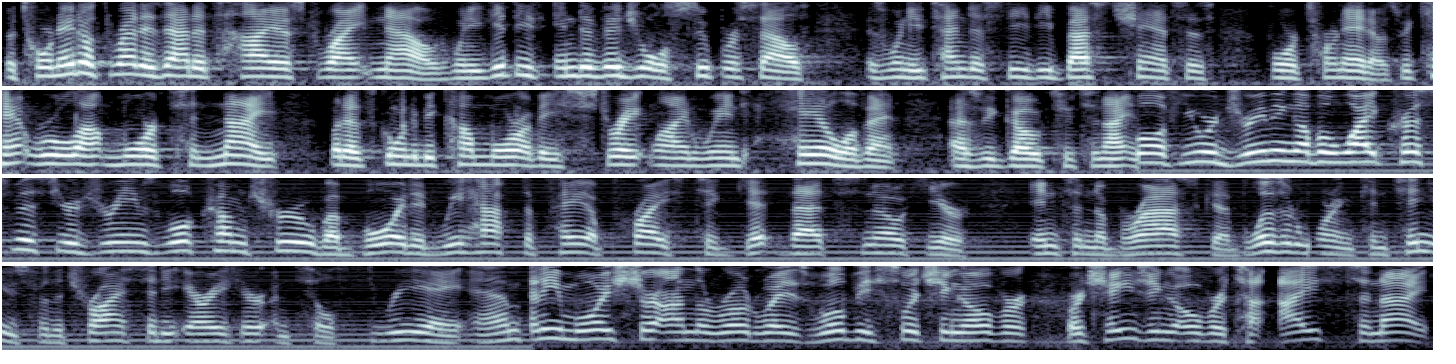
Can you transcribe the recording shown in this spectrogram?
The tornado threat is at its highest right now. When you get these individual supercells is when you tend to see the best chances for tornadoes. We can't rule out more tonight, but it's going to become more of a straight line wind hail event as we go to tonight. Well, if you were dreaming of a white Christmas, your dreams will come true, but boy, did we have to pay a price to get that snow here into Nebraska. Blizzard warning continues for the Tri-City area here until 3 a.m. Any moisture on the roadways will be switching over or changing over to ice tonight.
